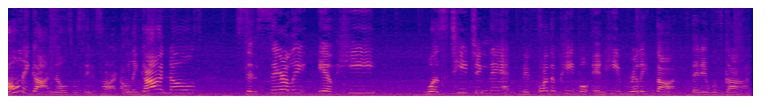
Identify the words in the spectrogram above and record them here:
Only God knows what's in his heart. Only God knows sincerely if he was teaching that before the people and he really thought that it was God.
